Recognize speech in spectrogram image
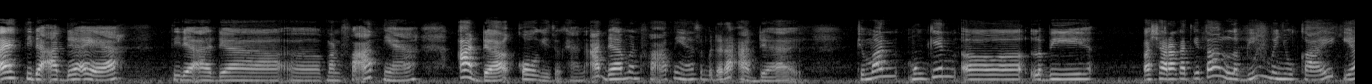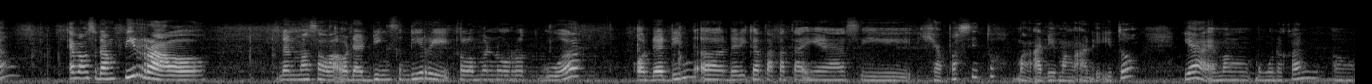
eh tidak ada ya tidak ada eh, manfaatnya ada kok gitu kan. Ada manfaatnya sebenarnya ada. Cuman mungkin eh, lebih masyarakat kita lebih menyukai yang emang sedang viral dan masalah odading sendiri. Kalau menurut gua odading eh, dari kata-katanya si siapa sih tuh? Mang Ade Mang Ade itu ya emang menggunakan eh,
